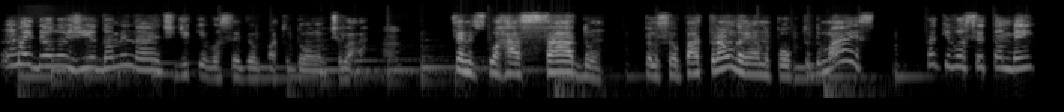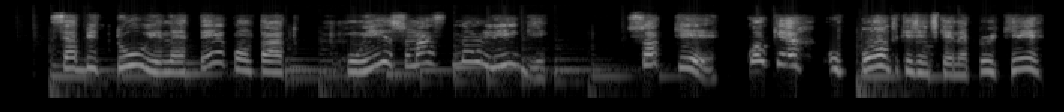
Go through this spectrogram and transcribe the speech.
uma ideologia dominante de que você vê o Pato Donald lá sendo escorraçado pelo seu patrão, ganhando um pouco tudo mais, para que você também se habitue, né, tenha contato com isso, mas não ligue. Só que qual que é o ponto que a gente quer, né? Por que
